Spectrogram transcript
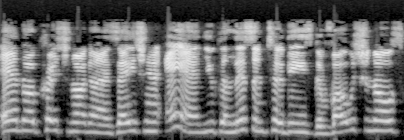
and or Christian organization. And you can listen to these devotionals,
